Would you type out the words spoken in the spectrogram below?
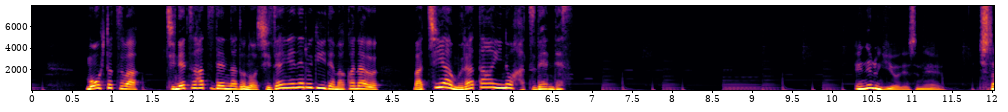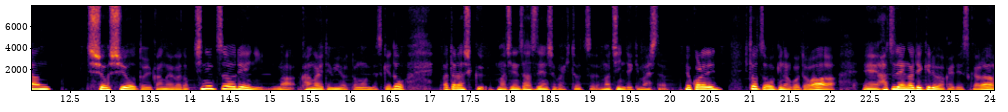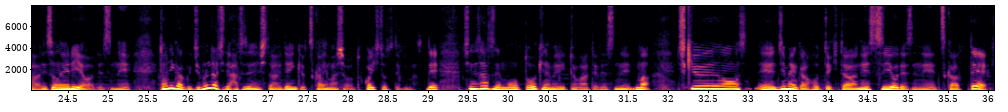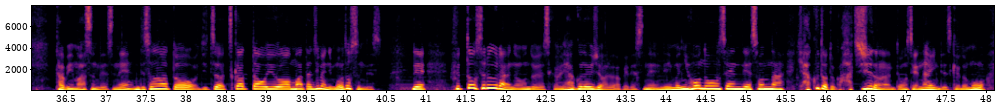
もう一つは地熱発電などの自然エネルギーで賄う町や村単位の発電です。エネルギーはですね地産地消しようという考え方。地熱を例にまあ考えてみようと思うんですけど新しく地熱発電所が一つ町にできました。でこれで一つ大きなことは、えー、発電ができるわけですからそのエリアはですねとにかく自分たちで発電した電気を使いましょうと。これ一つできます。で地熱発電もっと大きなメリットがあってですね、まあ、地球の、えー、地面から掘ってきた熱水をですね使って旅に回すんですね。でその後実は使ったお湯をまた地面に戻すんです。で沸騰するぐらいの温度ですから100度以上あるわけですね。で今日本の温泉でそんな100度とか80度なんて温泉ないんですけども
